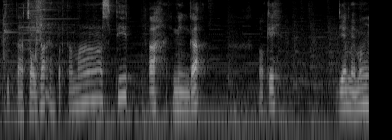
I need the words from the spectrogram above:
Kita coba yang pertama speed. Ah ini enggak oke dia memang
